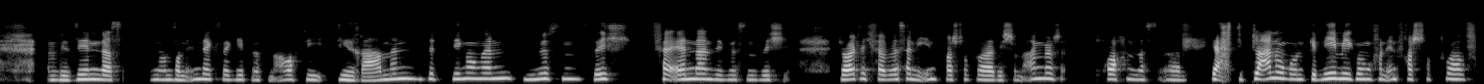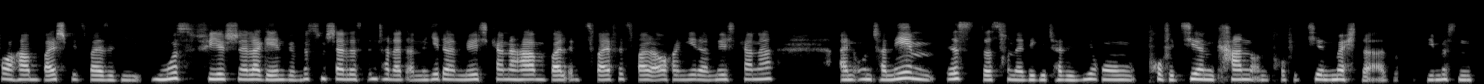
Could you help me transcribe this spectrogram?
Wir sehen, dass in unseren Indexergebnissen auch, die, die Rahmenbedingungen müssen sich verändern, sie müssen sich deutlich verbessern. Die Infrastruktur habe ich schon angesprochen, dass äh, ja die Planung und Genehmigung von Infrastrukturvorhaben beispielsweise, die muss viel schneller gehen. Wir müssen schnelles Internet an jeder Milchkanne haben, weil im Zweifelsfall auch an jeder Milchkanne ein Unternehmen ist, das von der Digitalisierung profitieren kann und profitieren möchte. Also die müssen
